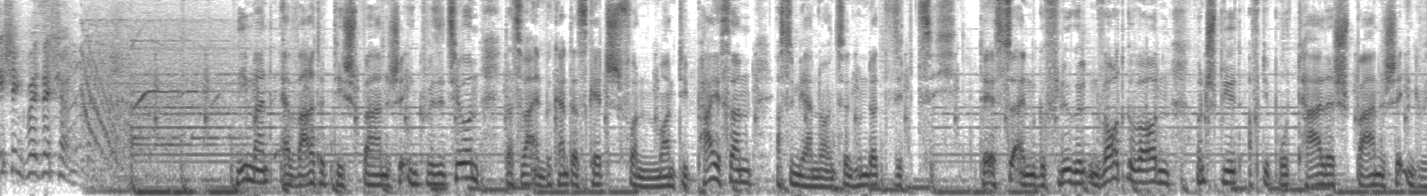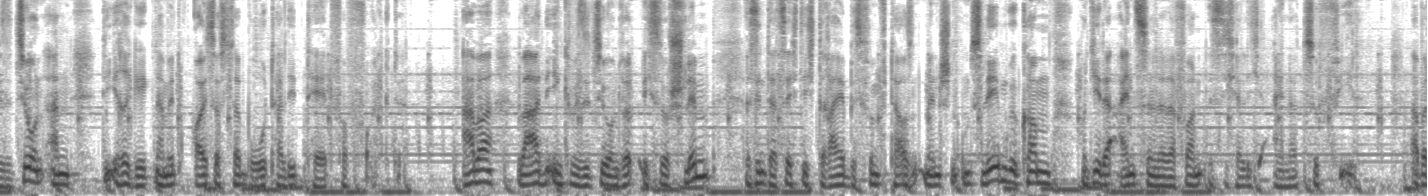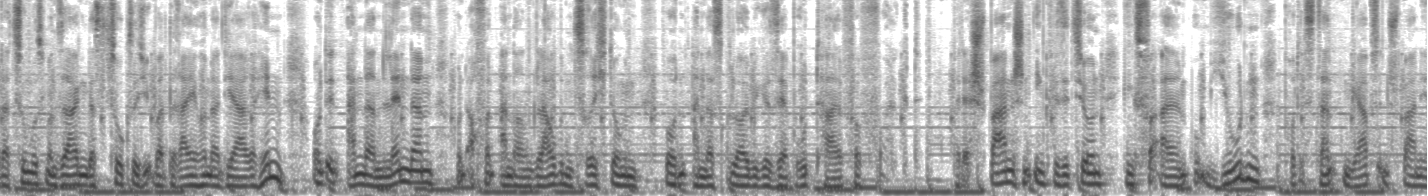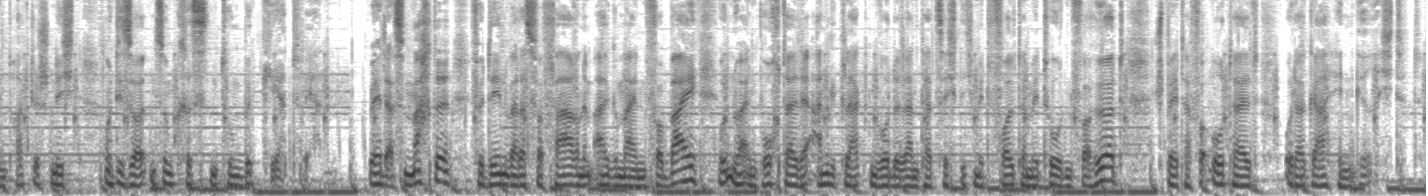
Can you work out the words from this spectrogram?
Spanish Inquisition. Niemand erwartet die spanische Inquisition. Das war ein bekannter Sketch von Monty Python aus dem Jahr 1970. Der ist zu einem geflügelten Wort geworden und spielt auf die brutale spanische Inquisition an, die ihre Gegner mit äußerster Brutalität verfolgte. Aber war die Inquisition wirklich so schlimm? Es sind tatsächlich drei bis 5.000 Menschen ums Leben gekommen und jeder einzelne davon ist sicherlich einer zu viel. Aber dazu muss man sagen, das zog sich über 300 Jahre hin und in anderen Ländern und auch von anderen Glaubensrichtungen wurden Andersgläubige sehr brutal verfolgt. Bei der spanischen Inquisition ging es vor allem um Juden, Protestanten gab es in Spanien praktisch nicht und die sollten zum Christentum bekehrt werden. Wer das machte, für den war das Verfahren im Allgemeinen vorbei und nur ein Bruchteil der Angeklagten wurde dann tatsächlich mit Foltermethoden verhört, später verurteilt oder gar hingerichtet.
